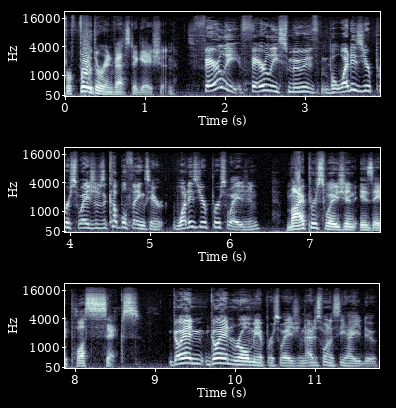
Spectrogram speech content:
for further investigation. Fairly, fairly smooth. But what is your persuasion? There's a couple things here. What is your persuasion? My persuasion is a plus six. Go ahead and go ahead and roll me a persuasion. I just want to see how you do.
